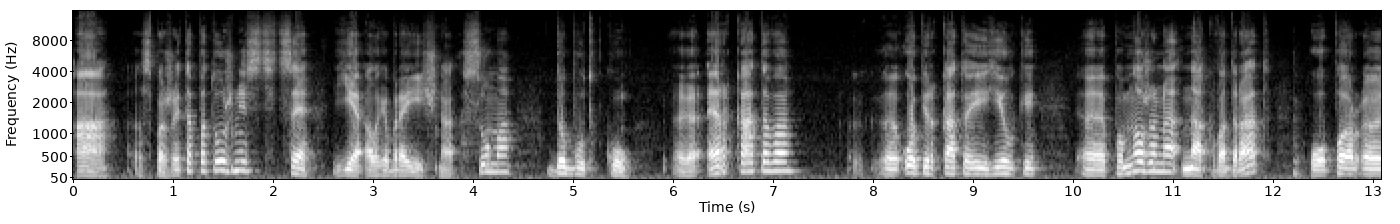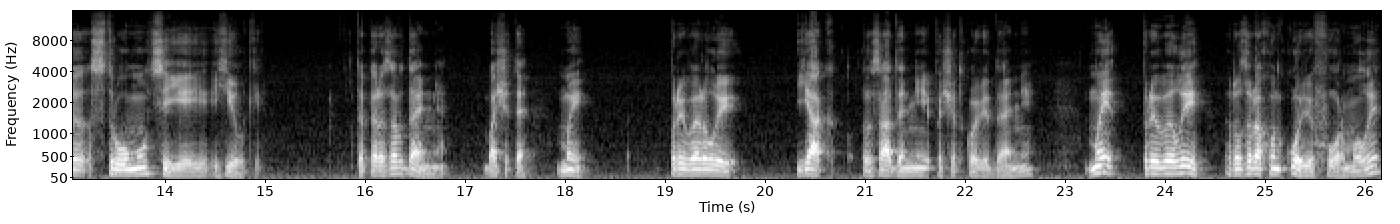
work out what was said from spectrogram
а спожита потужність це є алгебраїчна сума добутку е, R катова, е, опір катої гілки, е, помножена на квадрат опор струму цієї гілки. Тепер завдання. Бачите, ми привели як задані початкові дані, ми привели розрахункові формули,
